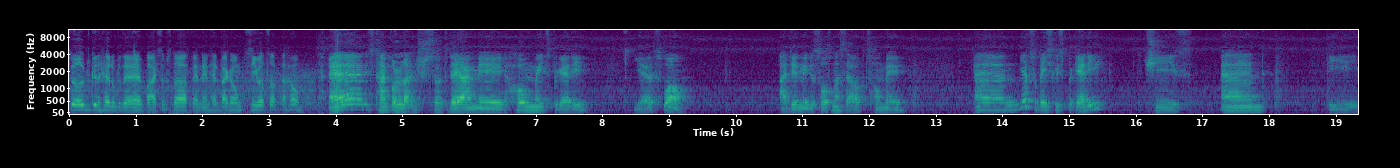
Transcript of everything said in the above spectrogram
So I'm just gonna head over there, buy some stuff, and then head back home, see what's up at home. And it's time for lunch. So today I made homemade spaghetti. Yes, well, I did make the sauce myself. It's homemade. And yeah, so basically spaghetti, cheese, and the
